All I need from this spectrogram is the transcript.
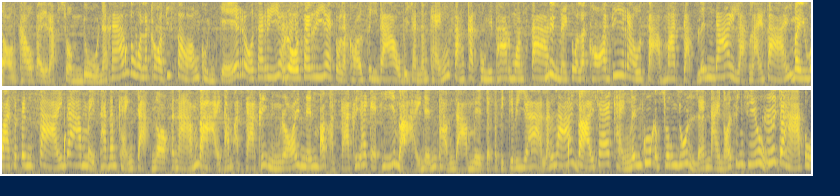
ลองเข้าไปรับชมดูนะครับ ตัวละครที่ 2 คุณเจโรซาเรีย โรซาเรียตัวละครสีดาววิชันน้ำแข็งสังกัดภูมิภาคมอนสเตอร์หนึ่งในตัวละครที่เราสามารถปรับเล่นได้หลากหลายสาย ไม่ว่าจะเป็นสายดาเมจธาน้ำแข็งจากนอกสนาม สายทำอัตราคริต100 เน้นบัฟอัตราคริตให้แก่ทีม สายเน้นทำดาเมจจากปฏิกิริยาละลายสายแช่แข็งเล่นคู่กับชงยุนและนายน้อยซิงชิว หรือจะหาตัว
